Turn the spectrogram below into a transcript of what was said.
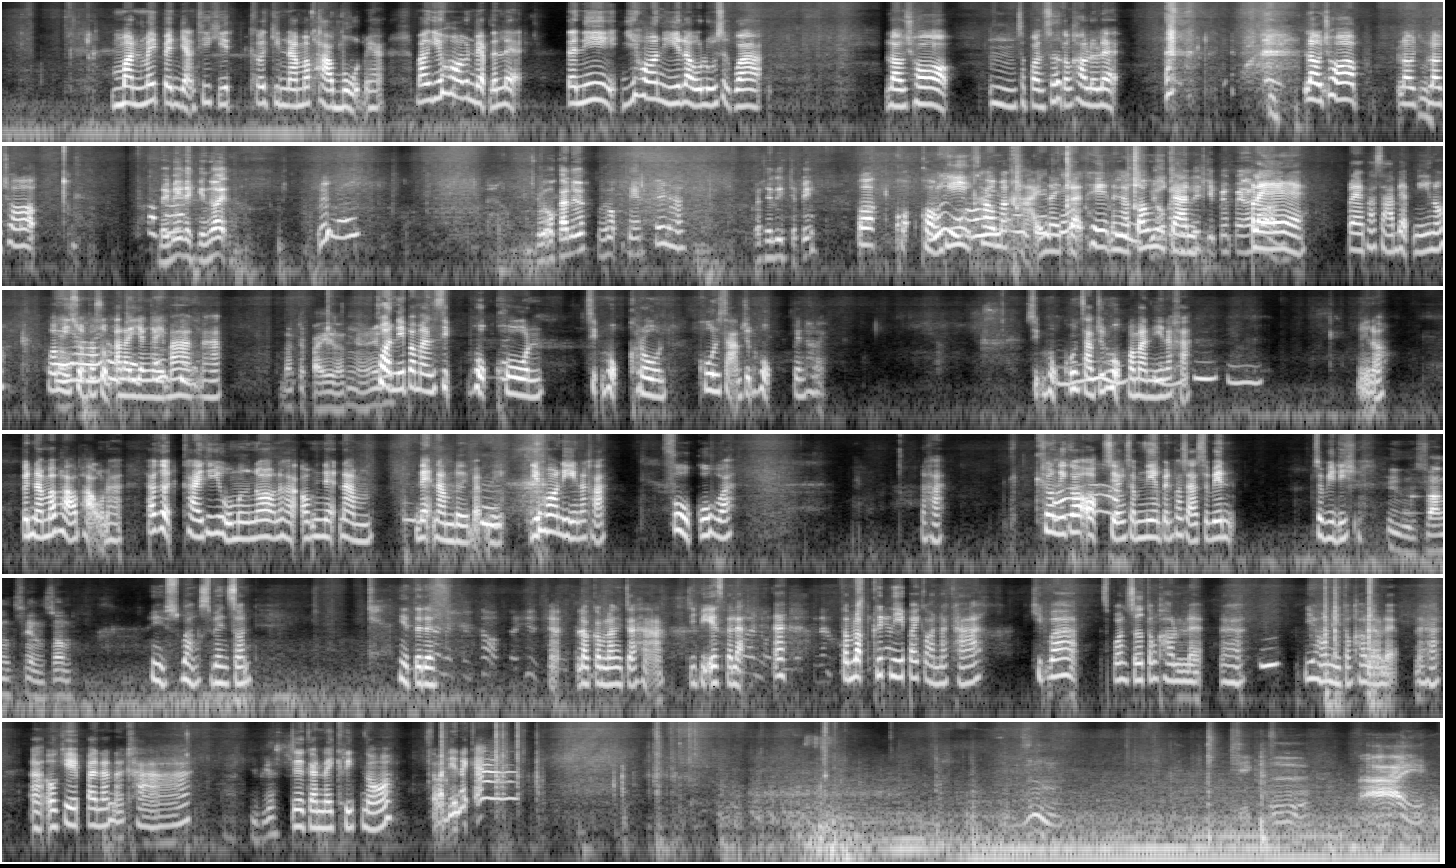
มันไม่เป็นอย่างที่คิด เคยกินน้ำมะพร้าวบูดไหมฮะบางยี่ห้อเป็นแบบนั้นแหละ แต่นี่ยี่ห้อนี้เรารู้สึกว่า เราชอบ อืม สปอนเซอร์ต้องเข้าแล้วแหละ เราชอบ เราเราชอบเบบี้จะกินด้วยนี่ดูโอกันเนอะดูโอเคด้วยนะคะกระเทียมจิปปิ้ง เพราะของที่เข้ามาขายในประเทศนะคะ ต้องมีการจิปปิ้งไปนะแปล แปลภาษาแบบนี้เนาะว่ามีส่วนผสมอะไรยังไงบ้างนะคะเราจะไปแล้วไงขวดนี้ประมาณสิบหกโครนสิบหกโครนคูณสามจุดหกเป็นเท่าไหร่สิบหกคูณสามจุดหกประมาณนี้นะคะ นี่เนาะเป็นน้ำมะพร้าวเผานะคะ ถ้าเกิดใครที่อยู่เมืองนอกนะคะเอาแนะนำแนะนำเลยแบบนี้ ยี่ห้อนี้นะคะ ฟูกูวะนะคะ ช่วงนี้ก็ออกเสียงสำเนียงเป็นภาษาสเวนสวีดิชคือสวังเซนซอนนี่สวังสเวนซอนเฮียเตเดนอะเรากำลังจะหา GPS ไปแหละอะสำหรับคลิปนี้ไปก่อนนะคะ คิดว่าสปอนเซอร์ต้องเข้าแล้วแหละนะคะยี่ห้อนี้ต้องเข้าแล้วแหละนะคะ อะโอเคไปแล้วนะคะ GPS เจอกันในคลิปเนาะสวัสดีนะคะ Hi.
